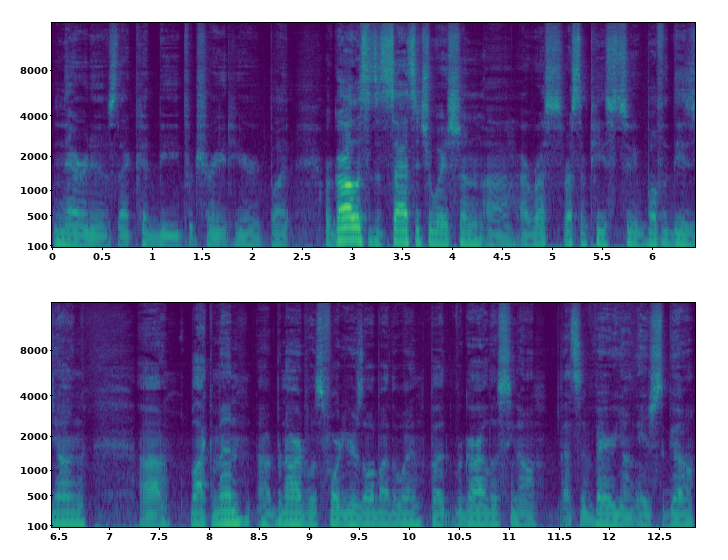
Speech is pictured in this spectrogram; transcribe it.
narratives that could be portrayed here. But regardless, it's a sad situation. Uh, I rest rest in peace to both of these young uh, black men. Uh, Bernard was 40 years old, by the way. But regardless, you know that's a very young age to go.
